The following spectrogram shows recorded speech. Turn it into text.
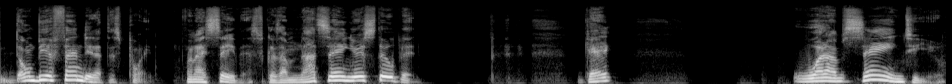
Don't be offended at this point when I say this, because I'm not saying you're stupid. okay? What I'm saying to you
